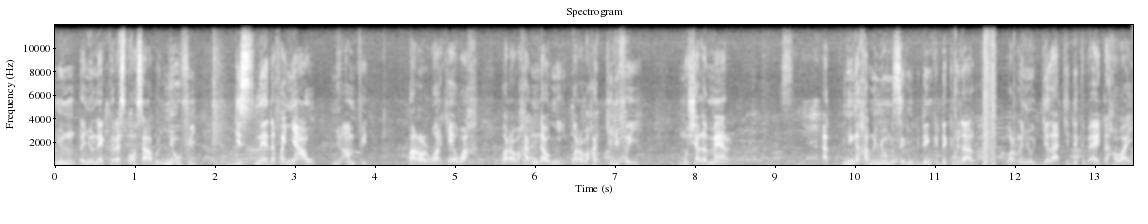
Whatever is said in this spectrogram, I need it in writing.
Ñun dañu nekk responsable ñëw fi gis ne dafa ñaaw ñu am fi parole war cee wax. War a wax ak ndaw ñi war a wax ak kilifa yi. Monsieur le maire ak ñi nga xam ne ñoom la sëriñ bi dénk dëkk bi daal war nañoo jëlaat ci dëkk bi ay taxawaay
